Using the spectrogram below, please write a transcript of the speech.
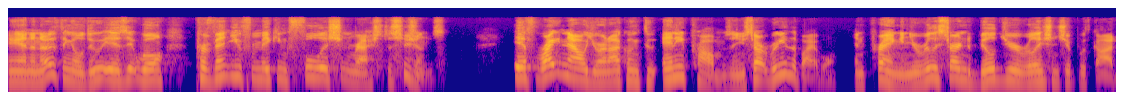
And another thing it'll do is it will prevent you from making foolish and rash decisions. If right now you're not going through any problems and you start reading the Bible and praying and you're really starting to build your relationship with God,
